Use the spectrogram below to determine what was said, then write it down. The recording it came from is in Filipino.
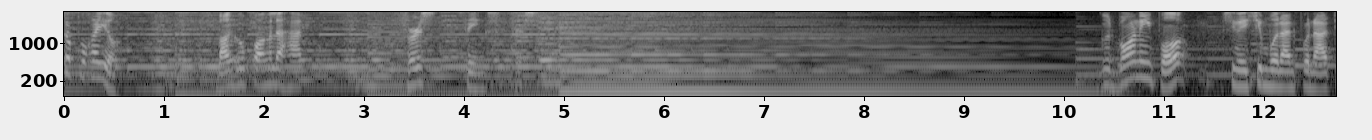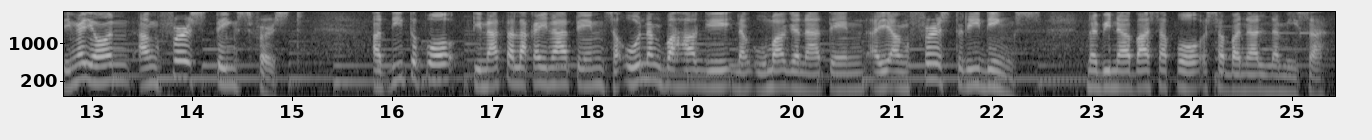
Kumusta po kayo? Bago po ang lahat, first things first. Good morning po. Sinisimulan po natin ngayon ang first things first. At dito po, tinatalakay natin sa unang bahagi ng umaga natin ay ang first readings na binabasa po sa banal na misa.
